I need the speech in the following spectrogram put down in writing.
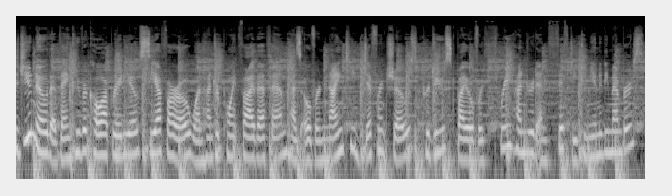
Did you know that Vancouver Co op Radio CFRO 100.5 FM has over 90 different shows produced by over 350 community members?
